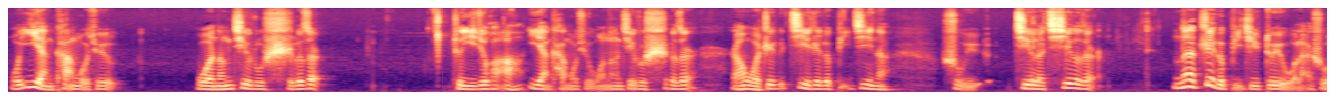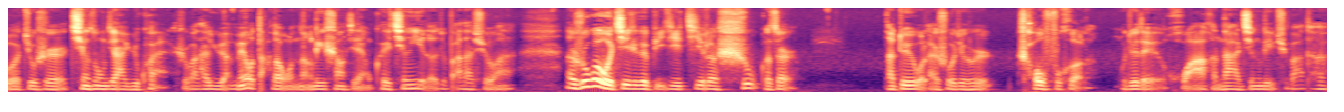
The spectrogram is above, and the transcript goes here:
我一眼看过去，我能记住十个字儿，就一句话啊，一眼看过去，我能记住十个字儿。然后我这个记这个笔记呢，属于记了七个字儿。那这个笔记对于我来说就是轻松加愉快，是吧？它远没有达到我能力上限，我可以轻易的就把它学完。那如果我记这个笔记记了十五个字儿，那对于我来说就是超负荷了，我就得花很大精力去把它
